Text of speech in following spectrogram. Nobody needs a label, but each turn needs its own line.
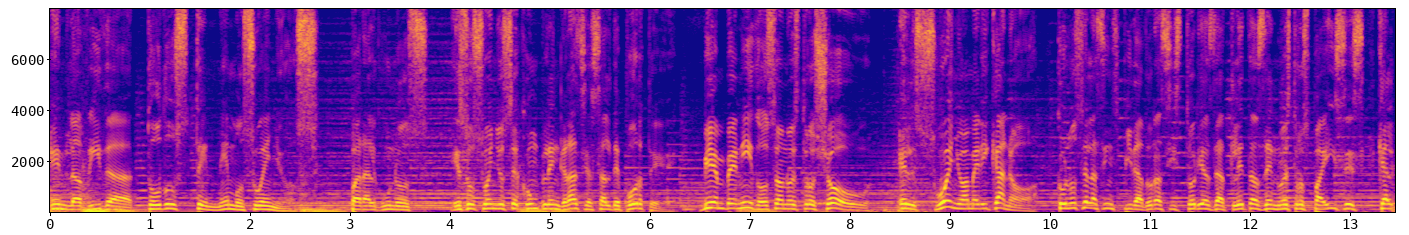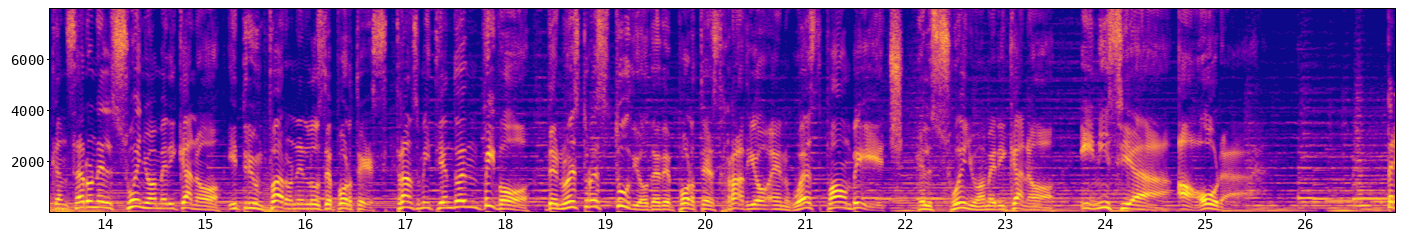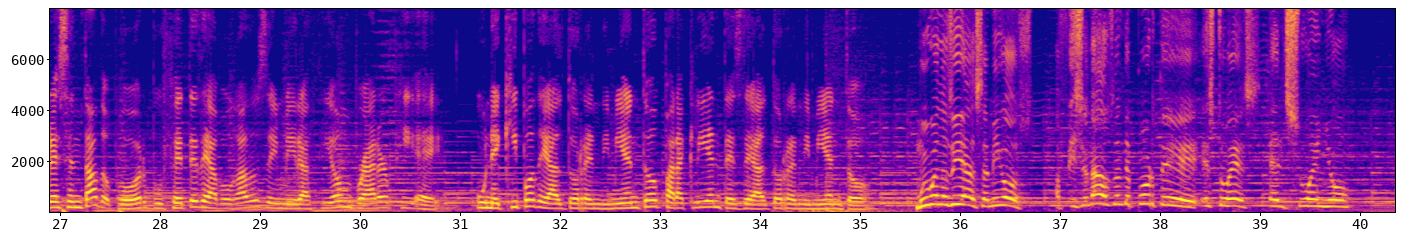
En la vida todos tenemos sueños. Para algunos, esos sueños se cumplen gracias al deporte. Bienvenidos a nuestro show, El Sueño Americano. Conoce las inspiradoras historias de atletas de nuestros países que alcanzaron el sueño americano y triunfaron en los deportes, transmitiendo en vivo de nuestro estudio de Deportes Radio en West Palm Beach. El Sueño Americano inicia ahora.
Presentado por Bufete de Abogados de Inmigración Brader PA, un equipo de alto rendimiento para clientes de alto rendimiento.
Muy buenos días amigos, aficionados del deporte. Esto es El Sueño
